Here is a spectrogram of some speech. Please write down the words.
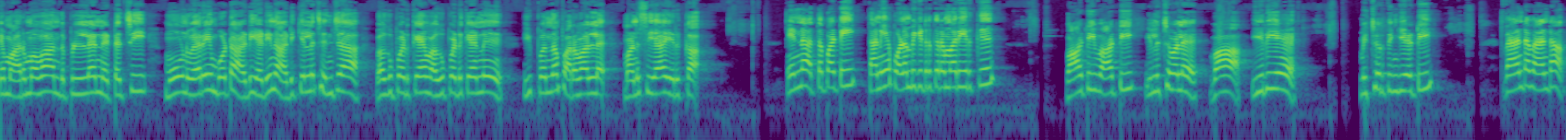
என் மருமவா அந்த பிள்ளை நெட்டச்சி மூணு பேரையும் போட்டு அடி அடின்னு அடிக்கல செஞ்சா? வகுப்படுக்கேன் வகுப்படுக்கேன்னு. இப்போ தான் பரவாயில்ல மனசியா இருக்கா? என்ன அத்தை பாட்டி? தனியாக புலம்பிக்கிட்டு இருக்கிற மாதிரி இருக்கு? வாட்டி வாட்டி இழிச்சவளே வா இரியே. மிச்சர் திங்கியாட்டி வேண்டாம் வேண்டாம்.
